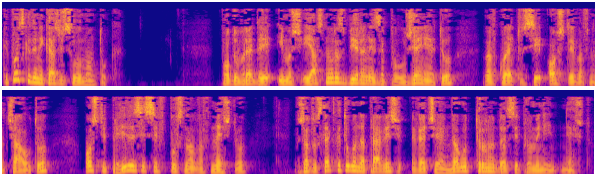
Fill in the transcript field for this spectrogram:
Какво иска да ни каже Соломон тук? По-добре да имаш ясно разбиране за положението, в което си още в началото, още преди да си се впуснал в нещо, защото след като го направиш, вече е много трудно да се промени нещо.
